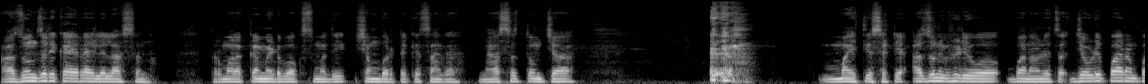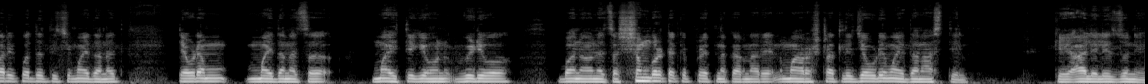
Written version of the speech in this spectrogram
अजून जरी काय राहिलेलं असेल तर मला कमेंट बॉक्समध्ये शंभर टक्के सांगा. मी असंच तुमच्या माहितीसाठी अजून व्हिडिओ बनवण्याचा जेवढे पारंपरिक पद्धतीची मैदान आहेत तेवढ्या मैदानाचं माहिती घेऊन व्हिडिओ बनवण्याचा शंभर टक्के प्रयत्न करणारे महाराष्ट्रातले जेवढे मैदानं असतील की आलेले जुने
